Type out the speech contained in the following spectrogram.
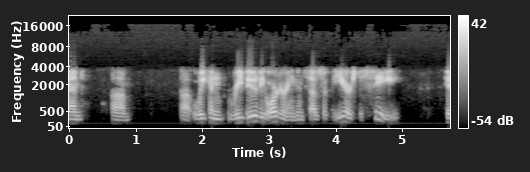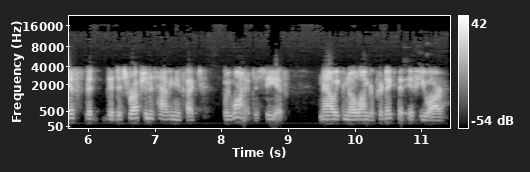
And um, uh, we can redo the ordering in subsequent years to see if the, the disruption is having the effect we want it, to see if now we can no longer predict that if you are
